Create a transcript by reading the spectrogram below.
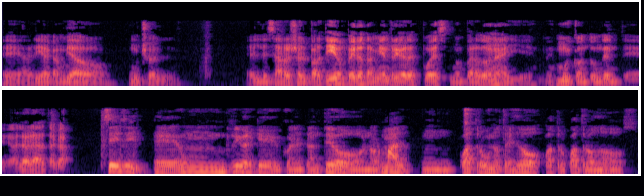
eh, habría cambiado mucho el, el desarrollo del partido, pero también River después no perdona y es, muy contundente a la hora de atacar. Sí, sí, eh, un River que con el planteo normal, un 4-1-3-2, 4-4-2,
